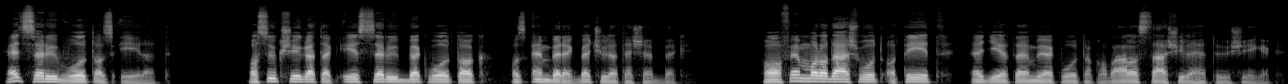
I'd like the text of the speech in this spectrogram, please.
Egyszerűbb volt az élet. A szükségletek észszerűbbek voltak, az emberek becsületesebbek. Ha a fennmaradás volt a tét, egyértelműek voltak a választási lehetőségek.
